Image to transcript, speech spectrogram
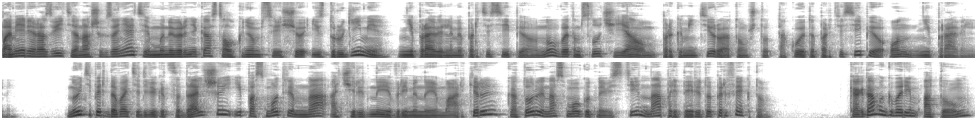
По мере развития наших занятий мы наверняка столкнемся еще и с другими неправильными партисипио. Ну, в этом случае я вам прокомментирую о том, что такой-то партисипио, он неправильный. Ну и теперь давайте двигаться дальше и посмотрим на очередные временные маркеры, которые нас могут навести на претерито перфекто. Когда мы говорим о том,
